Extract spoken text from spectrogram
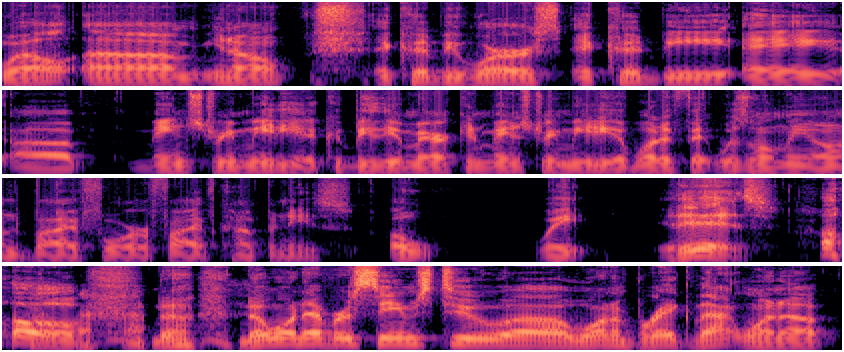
Well, um, you know, it could be worse. It could be a uh, mainstream media. It could be the American mainstream media. What if it was only owned by four or five companies? Oh, wait, it is. Oh, no, no one ever seems to uh, want to break that one up.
